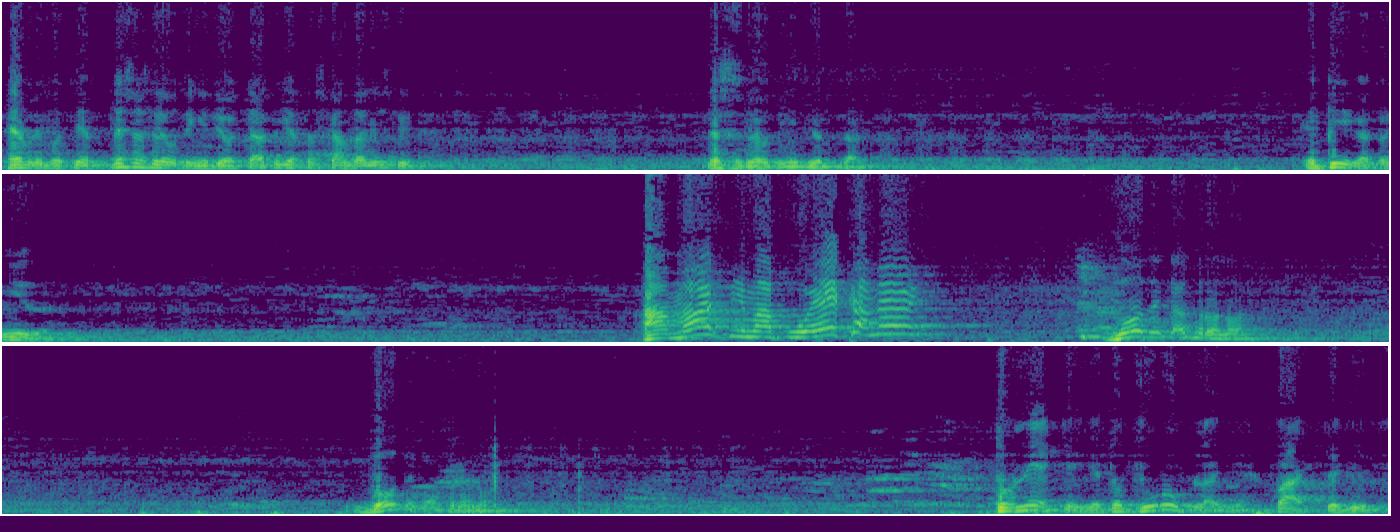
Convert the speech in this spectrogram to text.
Έβλεπε ότι έφευγε. Δεν σας λέω την ιδιότητά του γιατί θα σκανδαλιστείτε. Δεν σας λέω την ιδιότητά του. Επήγα, τον είδα. Αμάρτημα που έκαμε 12 χρονών. 12 χρονών. Τον έκαιγε, τον τζουρούφλαγε. Πάει, τελείωσε.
